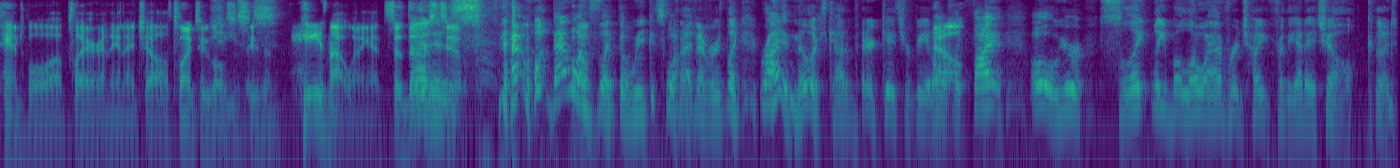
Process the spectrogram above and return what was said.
tangible uh, player in the NHL. 22 goals Jesus. this season. He's not winning it. So That those two. is that one. That Well- one's like the weakest one I've ever. Like Ryan Miller's got a better case for being old. Like five. Oh, you're slightly below average height for the NHL. Good.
